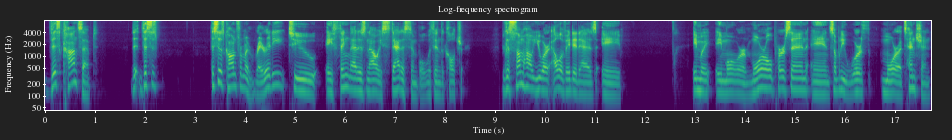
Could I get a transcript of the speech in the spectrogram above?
this concept, th- this is this has gone from a rarity to a thing that is now a status symbol within the culture. Because somehow you are elevated as a a, a more moral person and somebody worth more attention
